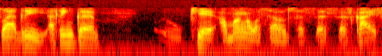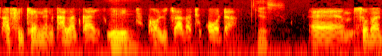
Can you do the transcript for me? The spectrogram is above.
so I agree. I think, um, Pierre, among ourselves as, as, as guys, African and colored guys, we need to call each other to order. Yes. Um, so that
